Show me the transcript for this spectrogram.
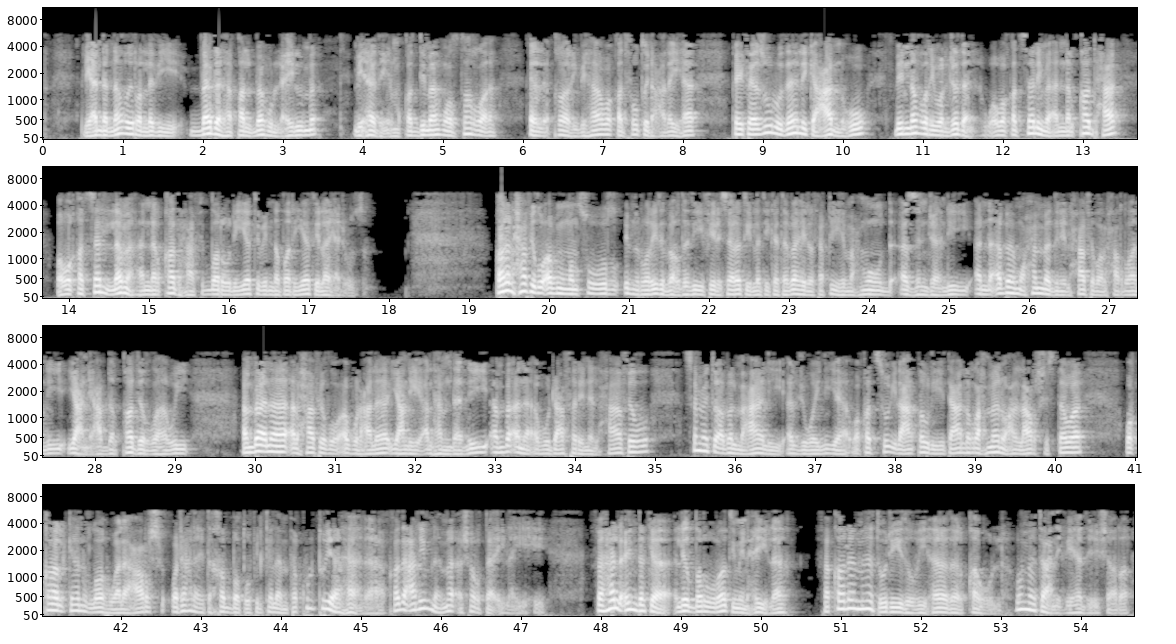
لأن الناظر الذي بده قلبه العلم بهذه المقدمة واضطر الإقرار بها وقد فطر عليها كيف يزول ذلك عنه بالنظر والجدل؟ وهو قد سلم أن القدح وهو قد سلم أن القدح في الضروريات بالنظريات لا يجوز. قال الحافظ أبو منصور ابن الوليد البغدادي في رسالته التي كتبها إلى الفقيه محمود الزنجاني أن أبا محمد الحافظ الحراني يعني عبد القادر الرهوي أنبأنا الحافظ أبو العلاء يعني الهمداني أنبأنا أبو جعفر الحافظ سمعت أبا المعالي الجوينية وقد سئل عن قوله تعالى الرحمن على العرش استوى وقال كان الله ولا عرش وجعل يتخبط في الكلام فقلت يا هذا قد علمنا ما أشرت إليه. فهل عندك للضرورات من حيلة؟ فقال ما تريد بهذا القول وما تعني في هذه الإشارة.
